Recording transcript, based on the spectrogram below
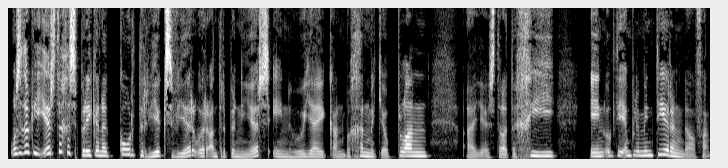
Ons het ook die eerste gesprek in 'n kort reeks weer oor entrepreneurs en hoe jy kan begin met jou plan, uh, jou strategie en ook die implementering daarvan.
